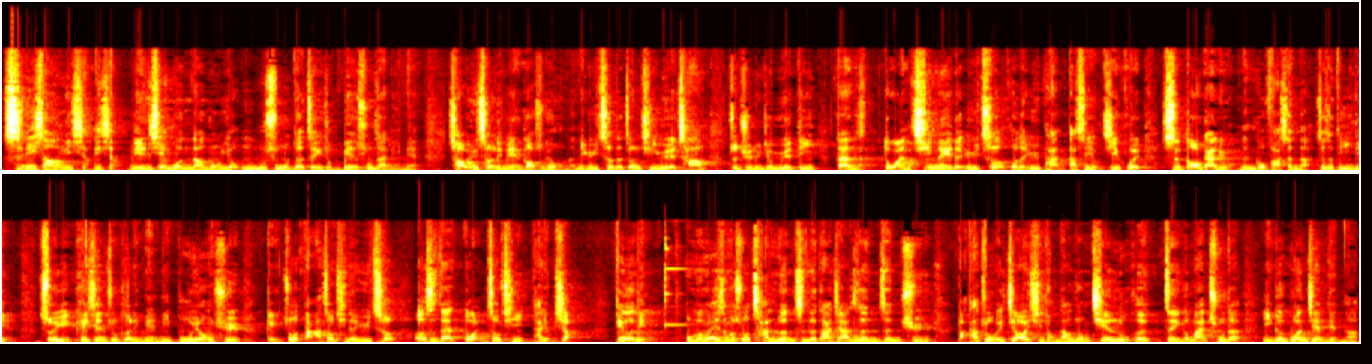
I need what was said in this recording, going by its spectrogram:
实际上，你想一想，年限过程当中有无数的这种变数在里面。超预测里面也告诉给我们，你预测的周期越长，准确率就越低。但短期内的预测或者预判，它是有机会，是高概率能够发生的，这是第一点。所以 K 线组合里面，你不用去给做大周期的预测，而是在短周期它有效。第二点。我们为什么说缠论值得大家认真去把它作为交易系统当中切入和这个卖出的一个关键点呢？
